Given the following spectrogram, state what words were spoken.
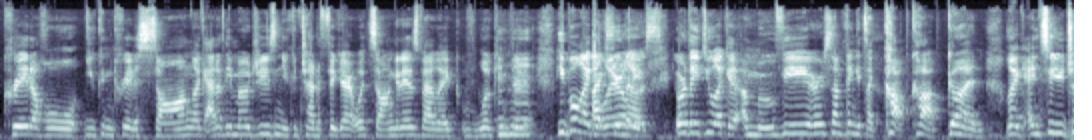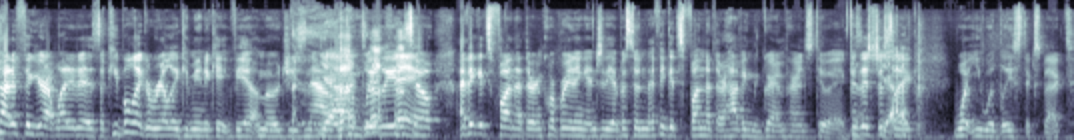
create a whole you can create a song like out of the emojis and you can try to figure out what song it is by like looking through. The, people like Mm-hmm. I've seen literally those. or they do like a, a movie or something. It's like cop cop gun like and so you try to figure out what it is. Like people like really communicate via emojis now Yeah, completely. So I think it's fun that they're incorporating it into the episode, and I think it's fun that they're having the grandparents do it because it's just Yeah. like what you would least expect.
